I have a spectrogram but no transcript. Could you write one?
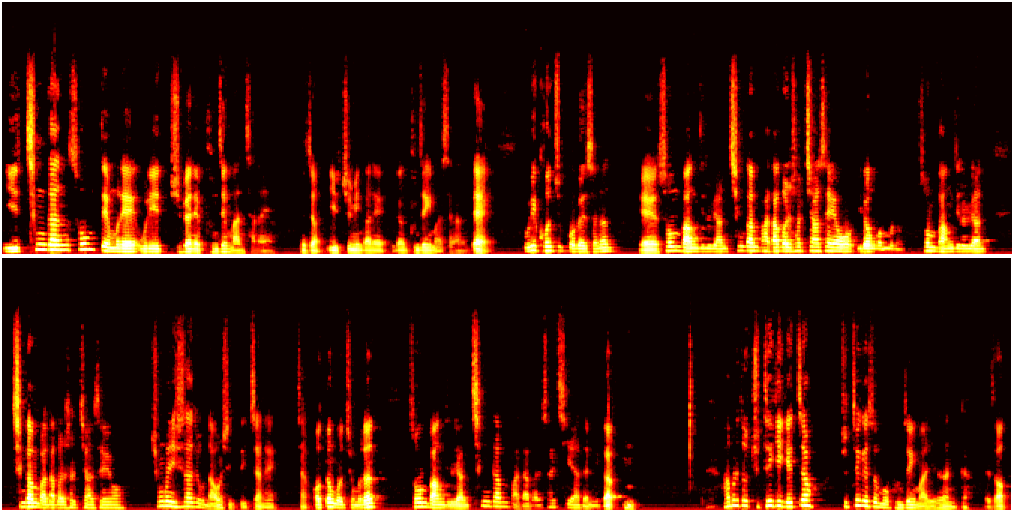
이 층간 소음 때문에 우리 주변에 분쟁 많잖아요. 그죠? 이주민 간에 이런 분쟁이 발생하는데 우리 건축법에서는 예, 소음 방지를 위한 층간 바닥을 설치하세요. 이런 건물은 소음 방지를 위한 층간 바닥을 설치하세요. 충분히 시사적으로 나올 수도 있잖아요. 자, 어떤 건축물은 소음 방지를 위한 층간 바닥을 설치해야 됩니까? 아무래도 주택이겠죠? 주택에서 뭐 분쟁이 많이 일어나니까. 그래서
